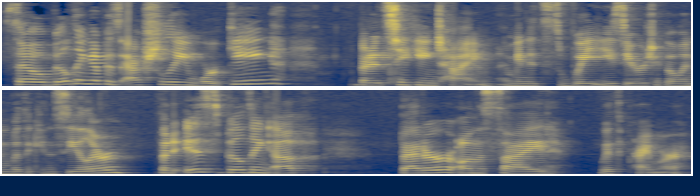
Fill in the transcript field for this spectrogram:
So building up is actually working, but it's taking time. I mean, it's way easier to go in with a concealer, but it is building up better on the side with primer.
